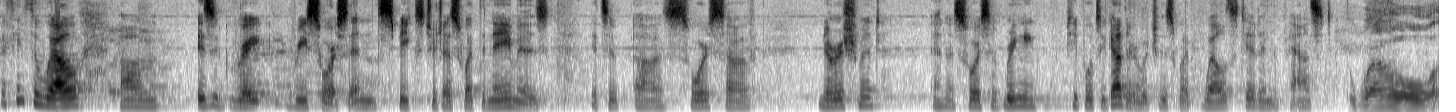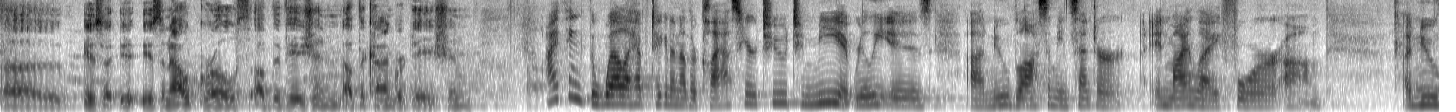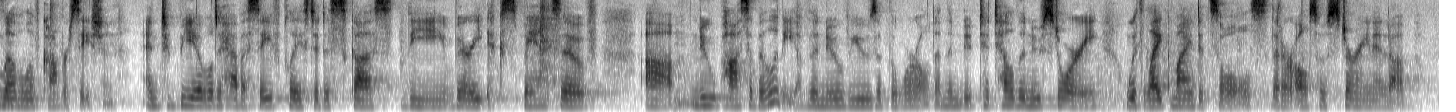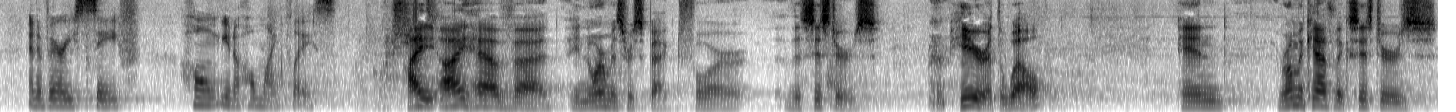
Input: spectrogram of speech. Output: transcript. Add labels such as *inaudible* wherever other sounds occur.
I think the well um, is a great resource and speaks to just what the name is. It's a, a source of nourishment and a source of bringing people together, which is what wells did in the past. The well uh, is, a, is an outgrowth of the vision of the congregation. I think the well, I have taken another class here too. To me, it really is a new blossoming center in my life for um, a new level of conversation and to be able to have a safe place to discuss the very expansive um, new possibility of the new views of the world and then to tell the new story with like-minded souls that are also stirring it up in a very safe home, you know, home-like place. I, I have uh, enormous respect for the sisters here at the well and Roman Catholic sisters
